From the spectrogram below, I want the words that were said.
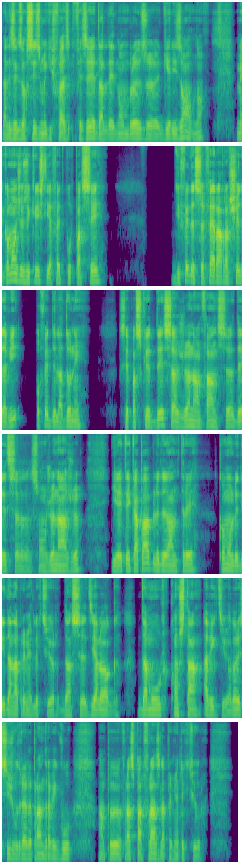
dans les exorcismes qu'il faisait, dans les nombreuses guérisons, non? Mais comment Jésus-Christ y a fait pour passer du fait de se faire arracher la vie au fait de la donner? C'est parce que dès sa jeune enfance, dès son jeune âge, il été capable d'entrer comme on le dit dans la première lecture, dans ce dialogue d'amour constant avec Dieu. Alors ici, je voudrais reprendre avec vous un peu phrase par phrase la première lecture.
